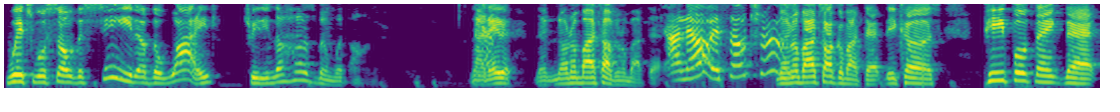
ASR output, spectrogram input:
which will sow the seed of the wife treating the husband with honor. Now they, they no nobody talking about that. I know it's so true. No nobody talk about that because people think that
